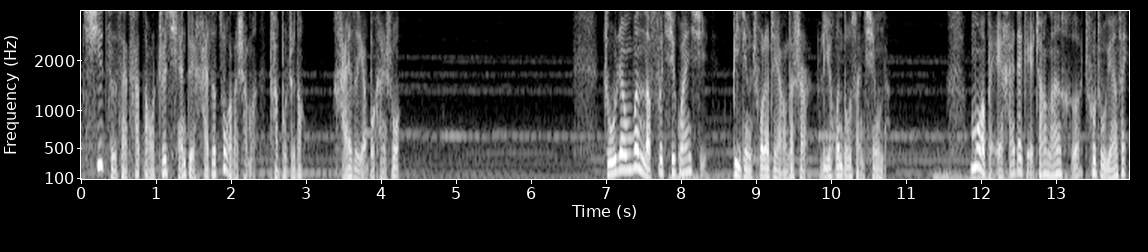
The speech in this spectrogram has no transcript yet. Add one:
妻子在他到之前对孩子做了什么，他不知道，孩子也不肯说。主任问了夫妻关系，毕竟出了这样的事儿，离婚都算轻的。漠北还得给张兰和出住院费。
